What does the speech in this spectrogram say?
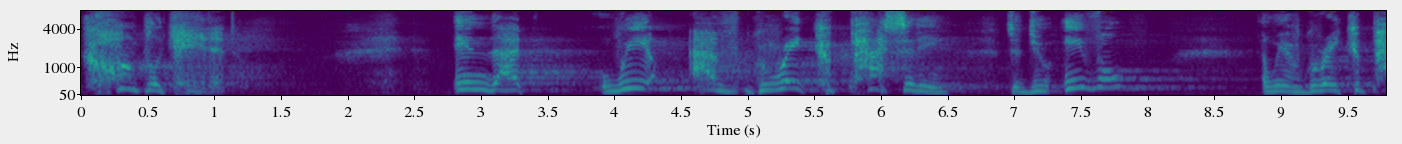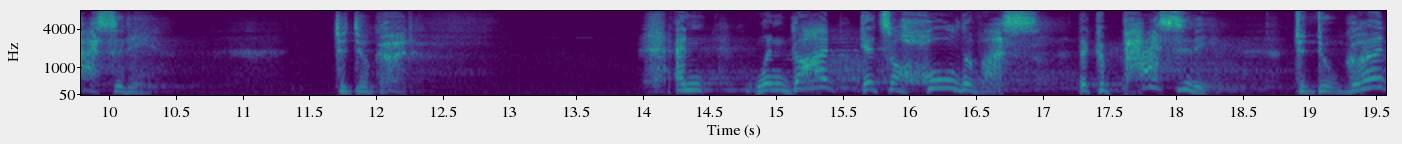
complicated in that we have great capacity to do evil and we have great capacity to do good. And when God gets a hold of us, the capacity to do good,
